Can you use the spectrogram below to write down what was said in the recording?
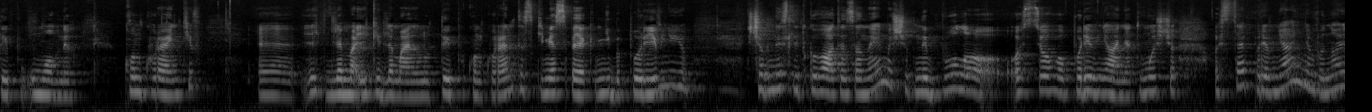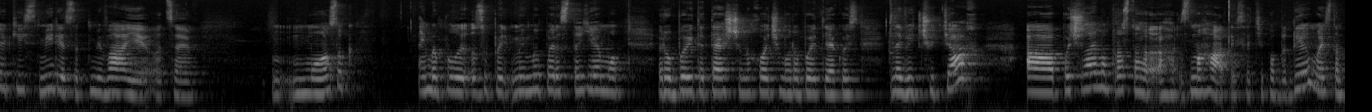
типу умовних конкурентів, е, які для мене, які для мене ну, типу конкуренти, з ким я себе як ніби порівнюю, щоб не слідкувати за ними, щоб не було ось цього порівняння. Тому що ось це порівняння, воно в якійсь мірі затміває оце мозок. І ми, ми- перестаємо робити те, що ми хочемо робити якось на відчуттях, а починаємо просто змагатися. Типу, дивимось там,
